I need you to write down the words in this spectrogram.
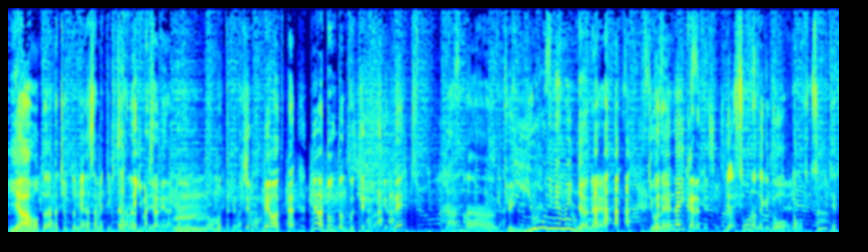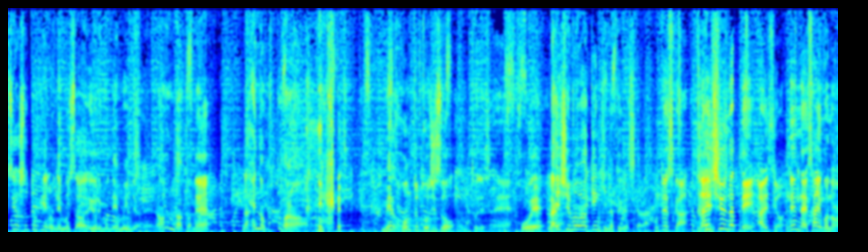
いやーもっとなんかちょっと目が覚めてきたかなって。きましたねなんかね。うん思ってきました。でも目は目はどんどん閉じてってますけどねなんなん？今日異様に眠いんだよね。っていうかね。寝てないからですよ。いやそうなんだけどなんか普通に徹夜した時の眠さよりも眠いんだよね。なんだかね。な変なの食ったかな？目が本当に閉じそう。本当ですね。怖え。来週もは元気になった時ですから。本当ですか？来週だってあれですよ。年内最後の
